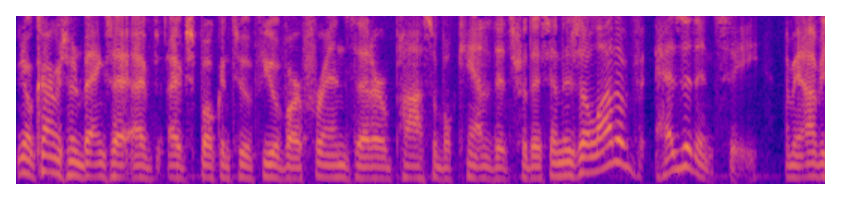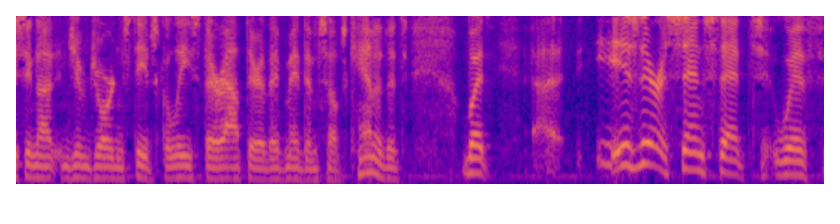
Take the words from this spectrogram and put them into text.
You know, Congressman Banks, I, have I've spoken to a few of our friends that are possible candidates for this, and there's a lot of hesitancy I mean, obviously not Jim Jordan, Steve Scalise. They're out there. They've made themselves candidates. But uh, is there a sense that with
